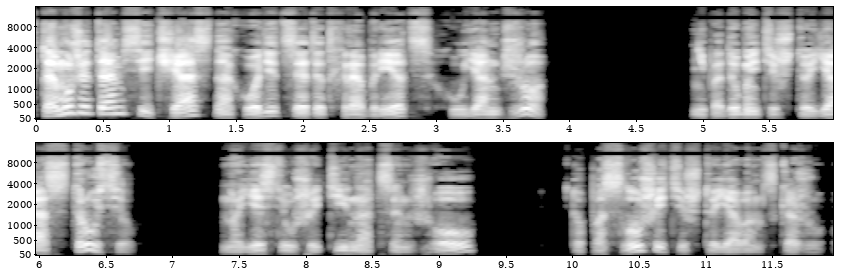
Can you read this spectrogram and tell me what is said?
К тому же там сейчас находится этот храбрец Хуянджо. Не подумайте, что я струсил, но если уж идти на Цинжоу, то послушайте, что я вам скажу.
